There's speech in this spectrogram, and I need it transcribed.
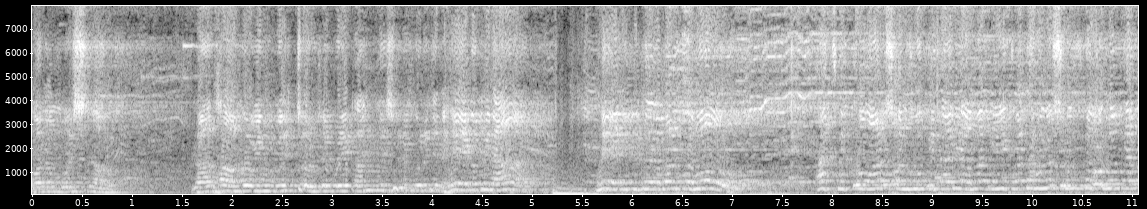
পরম বৈষ্ণব। রাধা গোবিন্দের চলতে পড়ে কাঁদতে শুরু করেছেন, হে গোপীনাথ হে গোপীনাথ, আমার প্রভু, আজকে তোমার সম্মুখে দাঁড়িয়ে আমাকে এই কথাগুলো শুনতে হলো কেন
